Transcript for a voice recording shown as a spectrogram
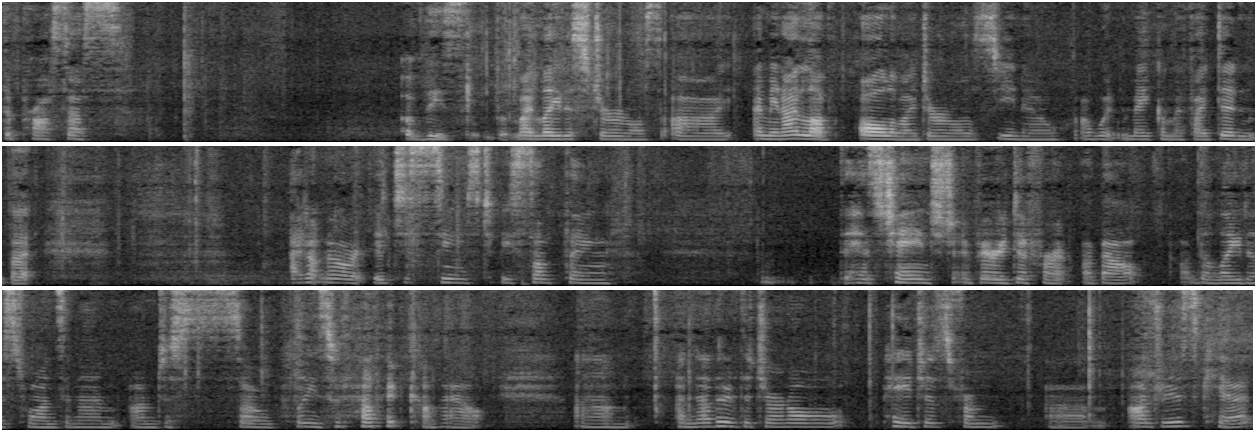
the process of these, my latest journals. Uh, I mean, I love all of my journals, you know. I wouldn't make them if I didn't, but I don't know, it just seems to be something that has changed and very different about the latest ones, and I'm, I'm just so pleased with how they've come out. Um, another of the journal pages from um, Andrea's kit.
